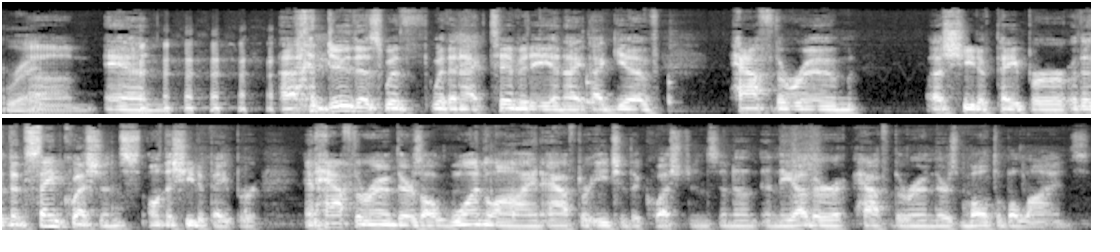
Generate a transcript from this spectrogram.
right. Um, and I do this with with an activity, and I, I give half the room a sheet of paper, or the, the same questions on the sheet of paper, and half the room there's a one line after each of the questions, and in the other half of the room there's multiple lines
